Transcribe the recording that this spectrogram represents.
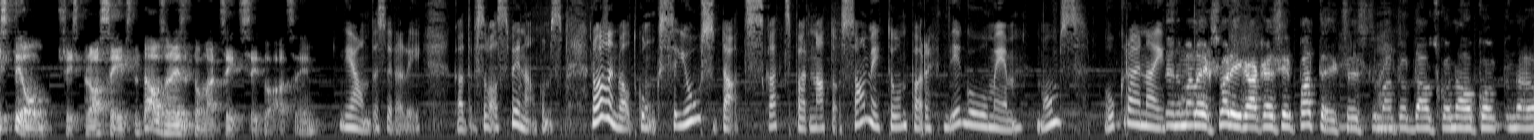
izpild šīs prasības, tad tā uzreiz ir tomēr cita situācija. Jā, un tas ir arī katras valsts pienākums. Rozenveld kungs, jūsu tāds skats par NATO samitu un par iegūmiem mums Ukrainai. Ne, nu, man liekas, svarīgākais ir pateikts. Es, man tur daudz ko nav, ko nav,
